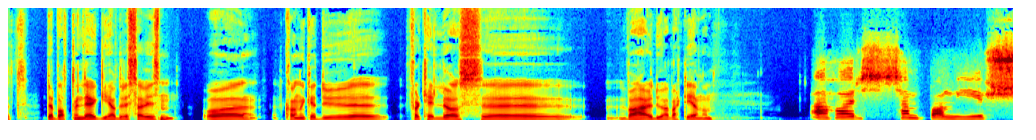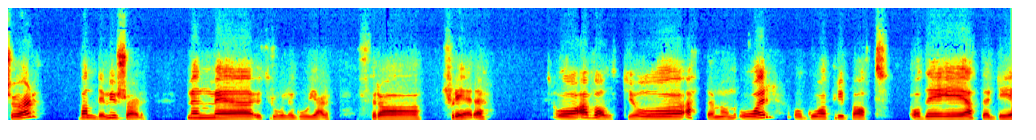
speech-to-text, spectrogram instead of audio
et debattinnlegg i Adresseavisen. Og kan ikke du fortelle oss hva er det du har vært igjennom? Jeg har kjempa mye sjøl. Veldig mye sjøl. Men med utrolig god hjelp fra flere. Og jeg valgte jo etter noen år å gå privat. Og det er etter det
